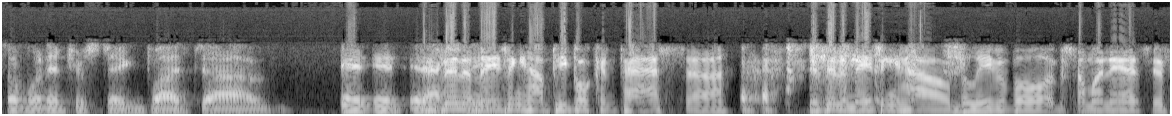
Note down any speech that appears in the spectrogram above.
somewhat interesting. But uh, it, it, it Isn't actually, it amazing how people can pass? Uh, isn't it amazing how believable someone is if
